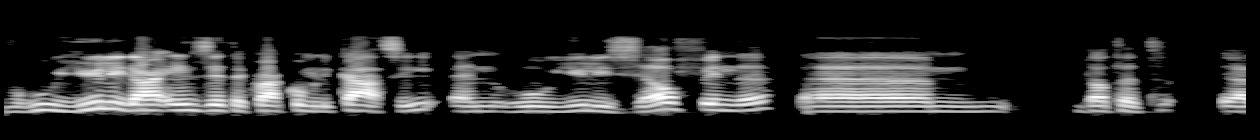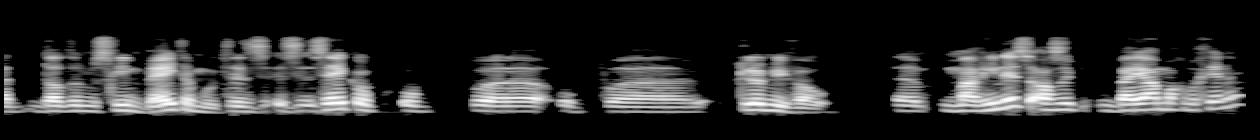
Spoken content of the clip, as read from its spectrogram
hoe jullie daarin zitten qua communicatie en hoe jullie zelf vinden ehm, dat, het, ja, dat het misschien beter moet. Zeker op, op, eh, op clubniveau. Marines, als ik bij jou mag beginnen.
